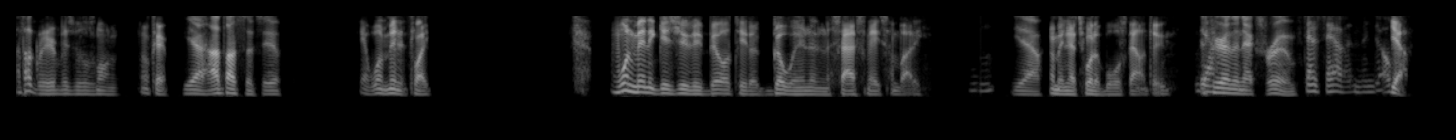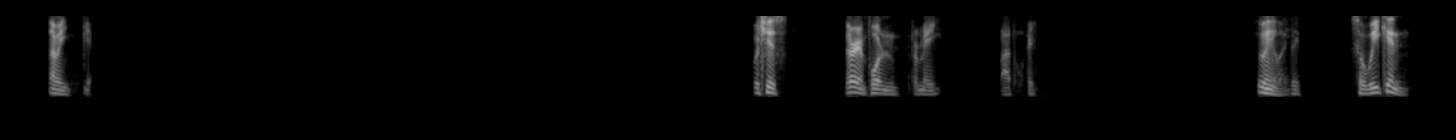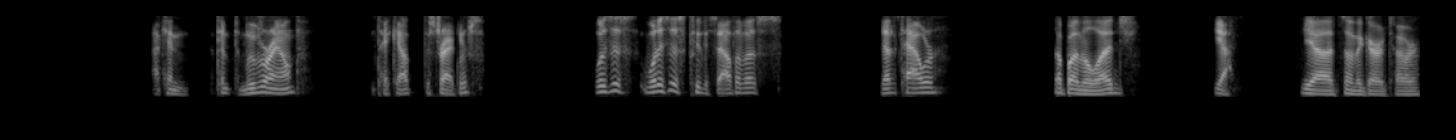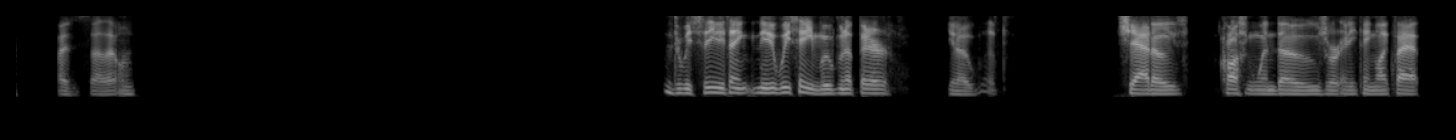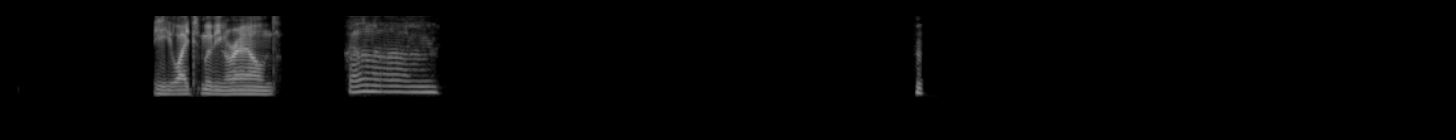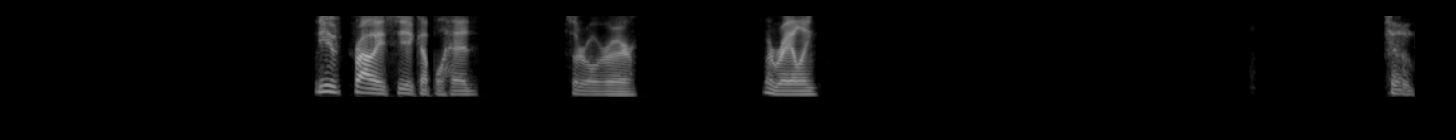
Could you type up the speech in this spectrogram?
I thought greater invisibility was long. Okay. yeah, I thought so too. Yeah, one minute's like one minute gives you the ability to go in and assassinate somebody. Mm-hmm. Yeah, I mean, that's what it boils down to. if Yeah. you're in the next room. step seven, and then go. Yeah. I mean, yeah. Which is very important for me, by the way. So anyway, so we can, I can attempt to move around and take out the stragglers. What is this? What is this to the south of us? Is that a tower? Up on the ledge? Yeah. Yeah, it's on the guard tower. I just saw that one. Do we see anything? Do we see any movement up there? You know, uh, shadows crossing windows or anything like that? Any lights moving around? Um. You probably see a couple head sort of over there. The railing. So,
